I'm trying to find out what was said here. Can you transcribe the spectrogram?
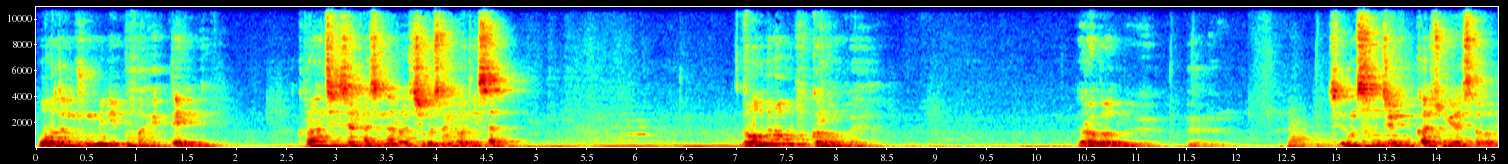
모든 국민이 포획되어 있는 그러한 체제를 가진 나라가 지구상에 어디 있어요? 너무너무 부끄러운 거예요. 여러분, 지금 선진국가 중에서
